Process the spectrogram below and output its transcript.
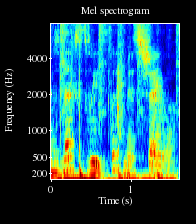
returns next week with Miss Sheila.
